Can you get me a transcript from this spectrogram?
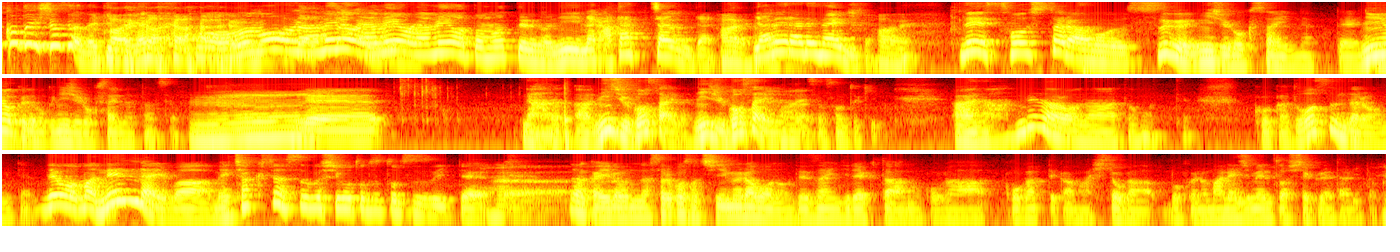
コと一緒ですよね、きっとね。もう、もうやめようやめようやめようと思ってるのに、なんか当たっちゃうみたいな。はいやめられないみたいな。はい。で、そうしたらもうすぐ26歳になって、ニューヨークで僕26歳になったんですよ。で、な、あ、25歳だ。25歳になったんですよ、その時。あ、なんでだろうなと思って。こうか、どうすんだろうみたいな。でもまあ年内はめちゃくちゃすごい仕事ずっと続いて、なんかいろんな、それこそチームラボのデザインディレクターの子が、子がっていうか、まあ人が僕のマネジメントしてくれたりとか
